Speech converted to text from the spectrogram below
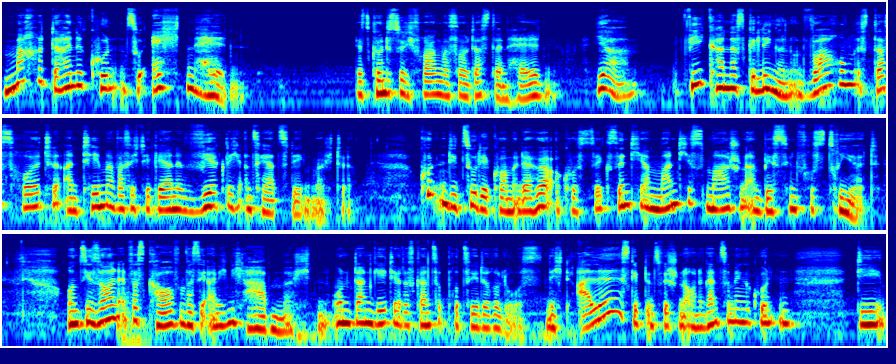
mache deine Kunden zu echten Helden. Jetzt könntest du dich fragen, was soll das denn Helden? Ja, wie kann das gelingen und warum ist das heute ein Thema, was ich dir gerne wirklich ans Herz legen möchte? Kunden, die zu dir kommen in der Hörakustik, sind ja manches Mal schon ein bisschen frustriert. Und sie sollen etwas kaufen, was sie eigentlich nicht haben möchten. Und dann geht ja das ganze Prozedere los. Nicht alle, es gibt inzwischen auch eine ganze Menge Kunden, die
